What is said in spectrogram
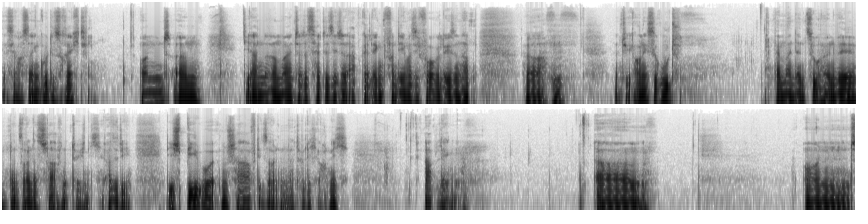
ist ja auch sein gutes Recht. Und ähm, die andere meinte, das hätte sie dann abgelenkt von dem, was ich vorgelesen habe. Ja, hm natürlich auch nicht so gut. Wenn man denn zuhören will, dann soll das Schaf natürlich nicht, also die, die Spieluhr im Schaf, die sollten natürlich auch nicht ablenken. Ähm, und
